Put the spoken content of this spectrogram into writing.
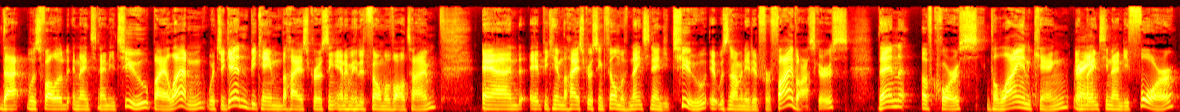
That was followed in 1992 by Aladdin, which again became the highest grossing animated film of all time and it became the highest grossing film of 1992. It was nominated for five Oscars. Then, of course, The Lion King in right. 1994,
